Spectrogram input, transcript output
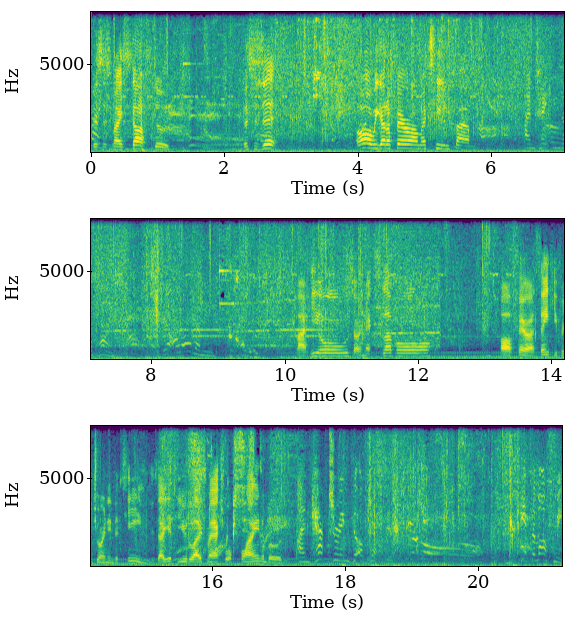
This is my stuff, dude. This is it. Oh, we got a Pharah on my team, fam. I'm taking the point. They're all over me. My heals are next level. Oh, Pharah, thank you for joining the team, because I get to utilize my actual flying ability. I'm capturing the objective. Get them off me.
